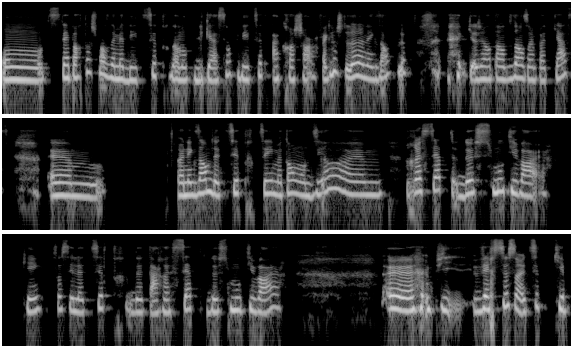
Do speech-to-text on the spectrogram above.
c'est important, je pense, de mettre des titres dans nos publications, puis des titres accrocheurs. Fait que là, je te donne un exemple que j'ai entendu dans un podcast. un exemple de titre, tu sais, mettons, on dit Ah, recette de smoothie vert. OK? Ça, c'est le titre de ta recette de smoothie vert. Euh, puis versus un titre qui est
